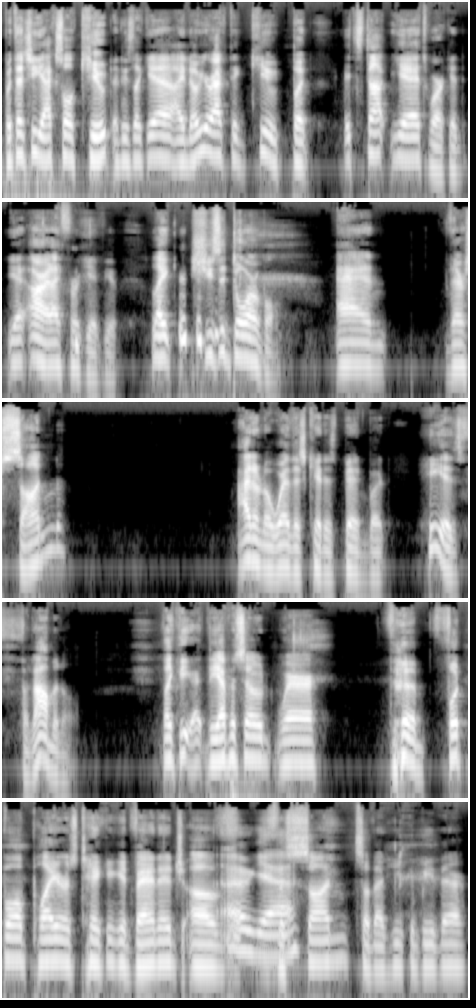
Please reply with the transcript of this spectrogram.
but then she acts all cute, and he's like, "Yeah, I know you're acting cute, but it's not. Yeah, it's working. Yeah, all right, I forgive you." Like she's adorable, and their son. I don't know where this kid has been, but he is phenomenal like the the episode where the football players taking advantage of Oh yeah, the son so that he could be there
